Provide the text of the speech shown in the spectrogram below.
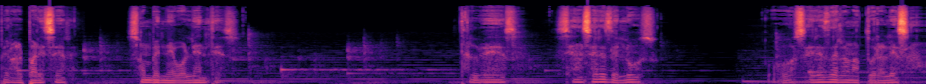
pero al parecer son benevolentes. Tal vez sean seres de luz o seres de la naturaleza.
